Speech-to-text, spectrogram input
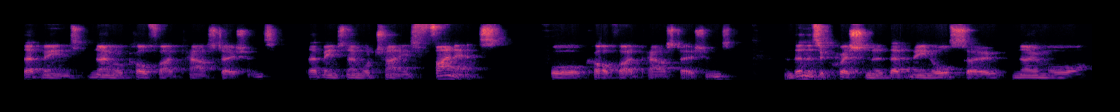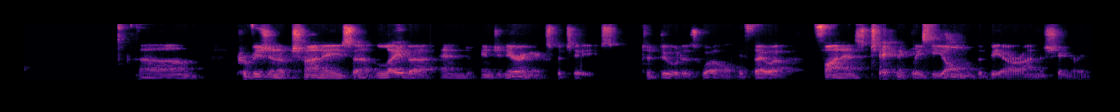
That means no more coal fired power stations. That means no more Chinese finance for coal fired power stations. And then there's a question of that mean also no more um, provision of Chinese uh, labor and engineering expertise to do it as well if they were financed technically beyond the BRI machinery.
